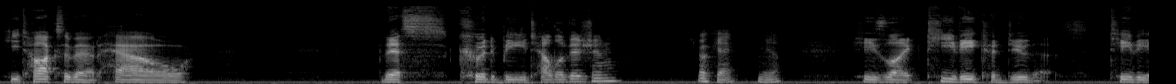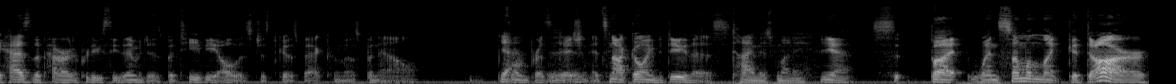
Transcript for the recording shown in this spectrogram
he talks about how this could be television. Okay, yeah. He's like, TV could do this. TV has the power to produce these images, but TV always just goes back to the most banal Yeah. form of presentation. It's not going to do this. Time is money. Yeah. So, but when someone like Godard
